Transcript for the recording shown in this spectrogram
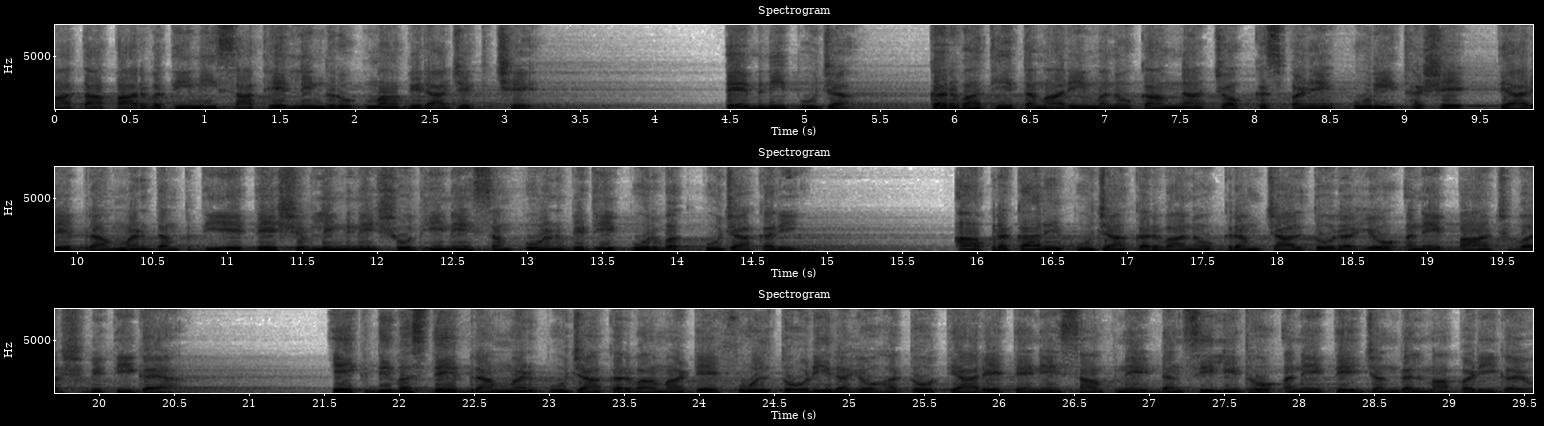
માતા પાર્વતીની સાથે લિંગરૂપમાં વિરાજિત છે. તેમની પૂજા કરવાથી તમારી મનોકામના ચોક્કસપણે પૂરી થશે, ત્યારે બ્રાહ્મણ દંપતીએ તે શિવલિંગને શોધીને સંપૂર્ણ વિધિપૂર્વક પૂજા કરી. આ પ્રકારે પૂજા કરવાનો ક્રમ ચાલતો રહ્યો અને પાંચ વર્ષ વીતી ગયા. એક દિવસ તે બ્રાહ્મણ પૂજા કરવા માટે ફૂલ તોડી રહ્યો હતો ત્યારે તેને સાંપને ડંસી લીધો અને તે જંગલમાં પડી ગયો.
